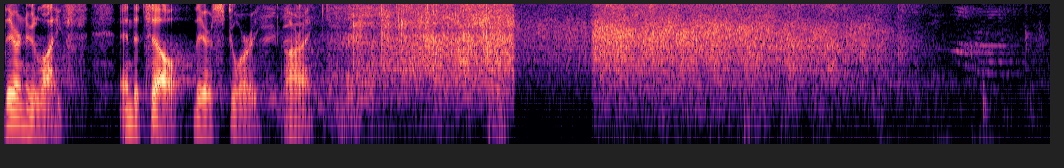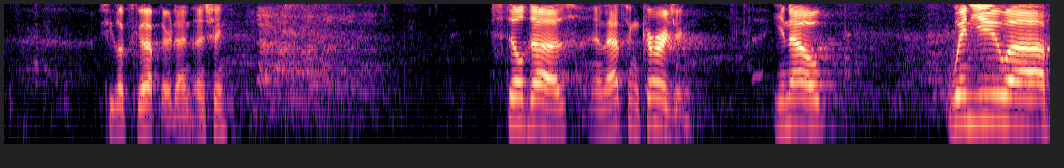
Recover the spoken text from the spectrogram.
their new life and to tell their story? All right. She looks good up there, doesn't she? Still does, and that's encouraging. You know, when you uh,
